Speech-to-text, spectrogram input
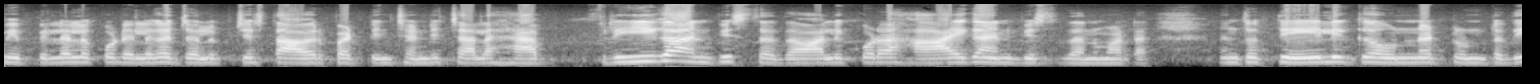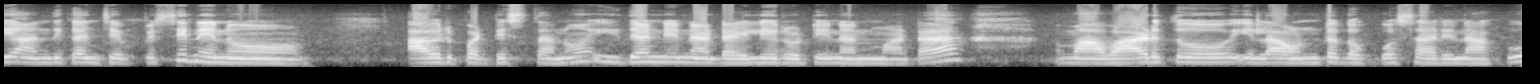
మీ పిల్లలకు కూడా ఇలాగ జలుబు చేస్తే ఆవిరి పట్టించండి. చాలా హ్యాపీ ఫ్రీగా అనిపిస్తుంది. వాళ్ళకి కూడా హాయిగా అనిపిస్తుంది అనమాట ఎంతో తేలిగ్గా ఉన్నట్టు ఉంటుంది అందుకని చెప్పేసి నేను ఆవిరి పట్టిస్తాను. ఇదండి నా డైలీ రొటీన్ అనమాట మా వాడితో ఇలా ఉంటుంది ఒక్కోసారి నాకు.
